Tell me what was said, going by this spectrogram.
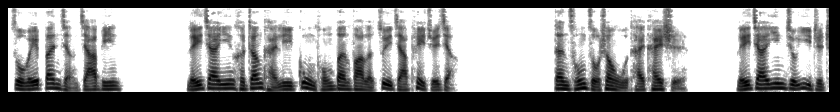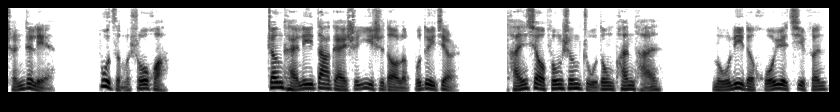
作为颁奖嘉宾，雷佳音和张凯丽共同颁发了最佳配角奖。但从走上舞台开始，雷佳音就一直沉着脸，不怎么说话。张凯丽大概是意识到了不对劲儿，谈笑风生，主动攀谈，努力的活跃气氛。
